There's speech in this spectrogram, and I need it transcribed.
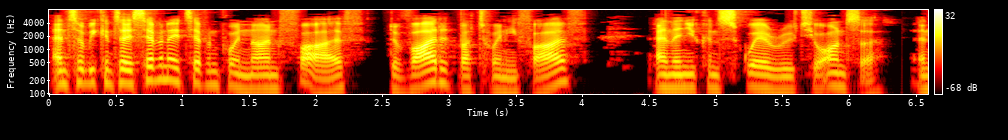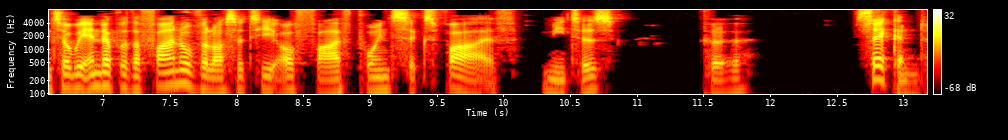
And so we can say 787.95 divided by 25, and then you can square root your answer. And so we end up with a final velocity of 5.65 meters per second.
